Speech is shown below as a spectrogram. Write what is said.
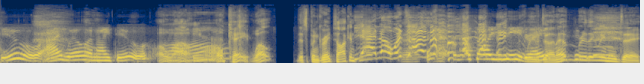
do. I will and oh. I do. Oh, wow. Yeah. Okay. Well, it's been great talking to you. Yeah, I know. We're done. That's all you need, right? We've done everything we need today.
